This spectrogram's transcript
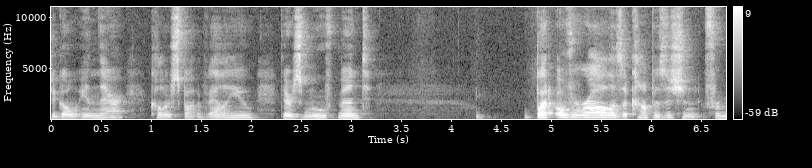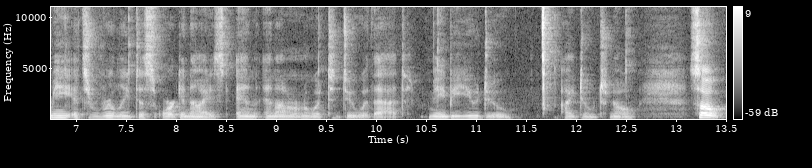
to go in there. Color spot of value. There's movement but overall, as a composition, for me, it's really disorganized, and, and I don't know what to do with that. Maybe you do. I don't know. So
